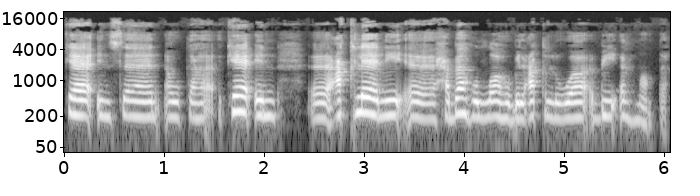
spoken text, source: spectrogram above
كإنسان أو ككائن آه، عقلاني آه، حباه الله بالعقل وبالمنطق.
